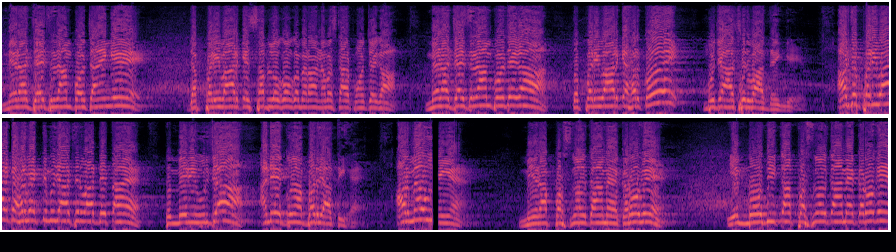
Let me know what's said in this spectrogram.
मेरा जय श्री राम पहुंचाएँगे। जब परिवार के सब लोगों को मेरा नमस्कार पहुंचेगा, मेरा जय श्री राम पहुंचेगा तो परिवार के हर कोई मुझे आशीर्वाद देंगे। और जब परिवार का हर व्यक्ति मुझे आशीर्वाद देता है तो मेरी ऊर्जा अनेक गुना बढ़ जाती है। और मैं नहीं है। मेरा पर्सनल काम है, करोगे? ये मोदी का पर्सनल काम है, करोगे?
